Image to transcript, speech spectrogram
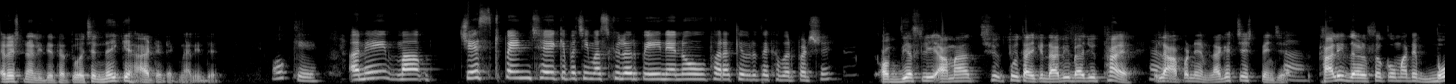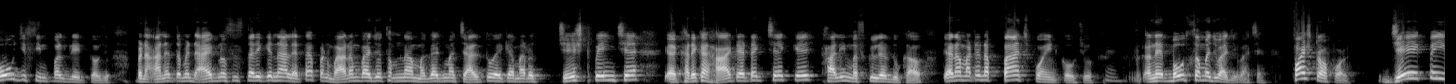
એરેસ્ટના લીધે થતું હોય છે, નહીં કે હાર્ટ એટેકના લીધે. ઓકે અને ચેસ્ટ પેન છે કે પછી મસ્ક્યુલર પેઇન એનો ફરક કેવી રીતે ખબર પડશે? ઓબ્વિયસલી આમાં શું થાય કે ડાબી બાજુ થાય એટલે આપણને એમ લાગે ચેસ્ટ પેન છે. ખાલી દર્શકો માટે બહુ જ સિમ્પલ રીત કહું છું. પણ આને તમે ડાયગ્નોસિસ તરીકે ના લેતા પણ વારંવાર જો તમને મગજમાં ચાલતું હોય કે મારો ચેસ્ટ પેઇન છે કે ખરેખર હાર્ટ એટેક છે કે ખાલી મસ્ક્યુલર દુખાવો તેના માટેના પાંચ પોઈન્ટ કહું છું. અને બહુ જ સમજવા જેવા છે. ફર્સ્ટ ઓફ ઓલ જે કંઈ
